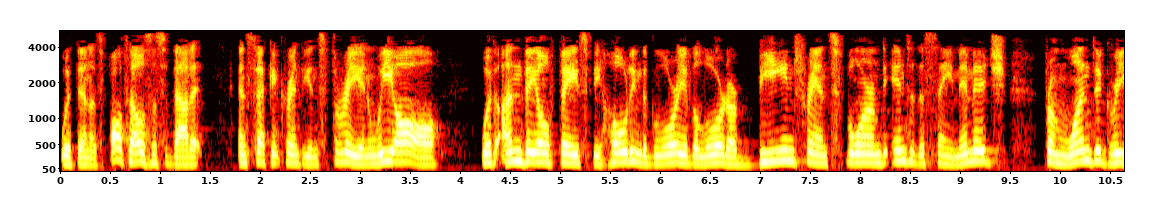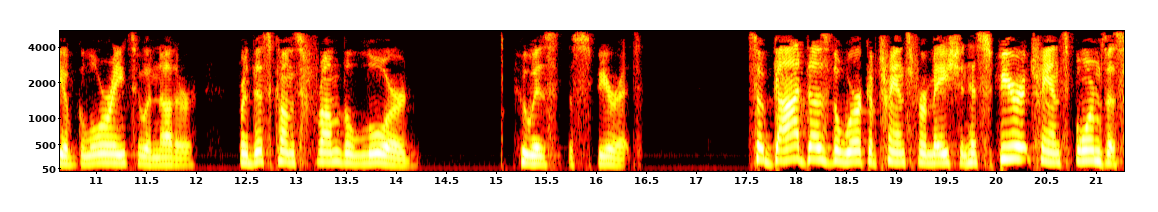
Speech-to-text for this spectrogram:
within us. Paul tells us about it in 2 Corinthians 3, and we all, with unveiled face, beholding the glory of the Lord, are being transformed into the same image from one degree of glory to another. For this comes from the Lord, who is the Spirit. So God does the work of transformation. His Spirit transforms us.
